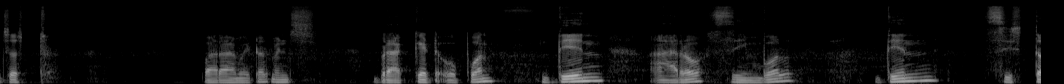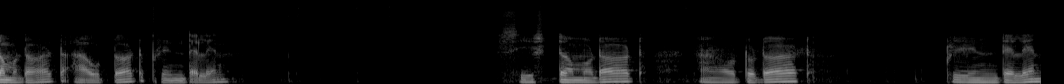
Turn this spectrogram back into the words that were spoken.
Just parameter means bracket open then arrow symbol then system dot out dot println system dot out dot println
